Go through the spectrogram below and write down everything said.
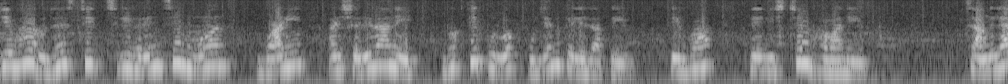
जेव्हा हृदयस्थित श्रीहरींचे मन वाणी आणि शरीराने भक्तीपूर्वक पूजन केले जाते तेव्हा ते निश्चल भावाने चांगल्या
